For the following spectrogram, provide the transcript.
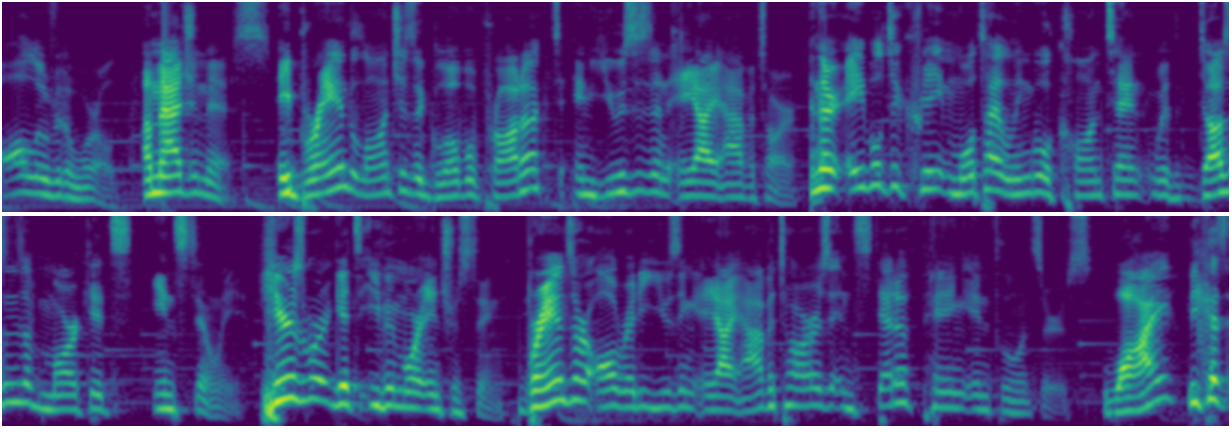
all over the world. Imagine this a brand launches a global product and uses an AI avatar, and they're able to create multilingual content with dozens of markets instantly. Here's where it gets even more interesting brands are already using AI avatars instead of paying influencers. Why? Because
